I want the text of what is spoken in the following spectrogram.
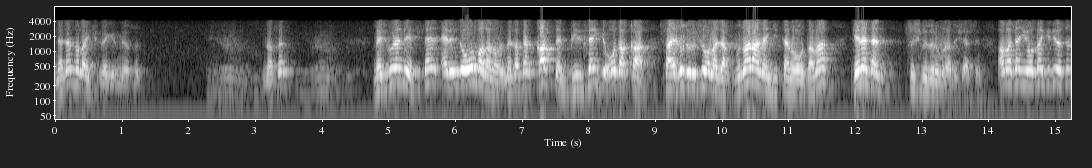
Neden dolayı küfre girmiyorsun? Nasıl? Mecburen değil. Sen elinde olmadan olur. Mesela sen kasten bilsen ki o dakika saygı duruşu olacak. Buna rağmen gitsen o ortama gene sen suçlu durumuna düşersin. Ama sen yolda gidiyorsun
